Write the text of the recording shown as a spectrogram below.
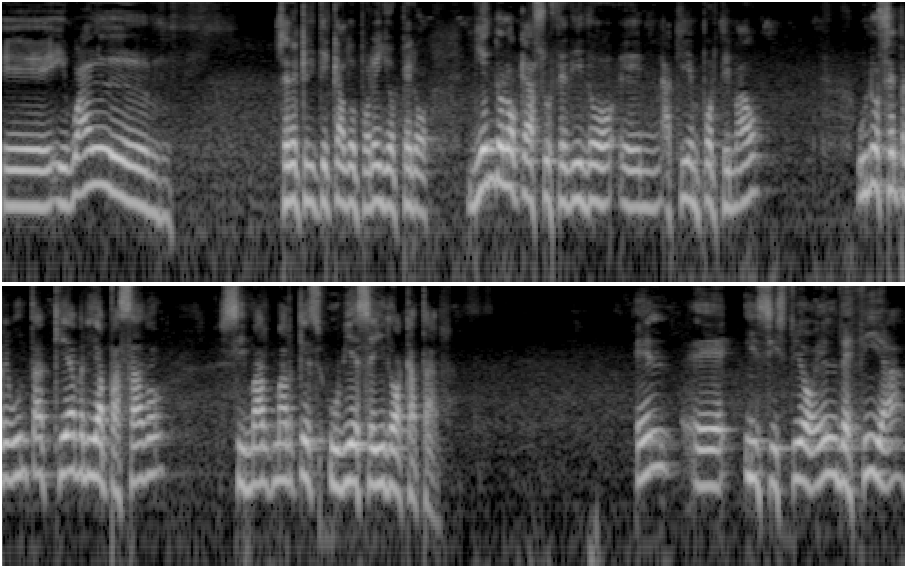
Eh, igual seré criticado por ello, pero viendo lo que ha sucedido aquí en Portimao, uno se pregunta qué habría pasado si Marc Márquez hubiese ido a Qatar. Él eh, insistió, él decía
